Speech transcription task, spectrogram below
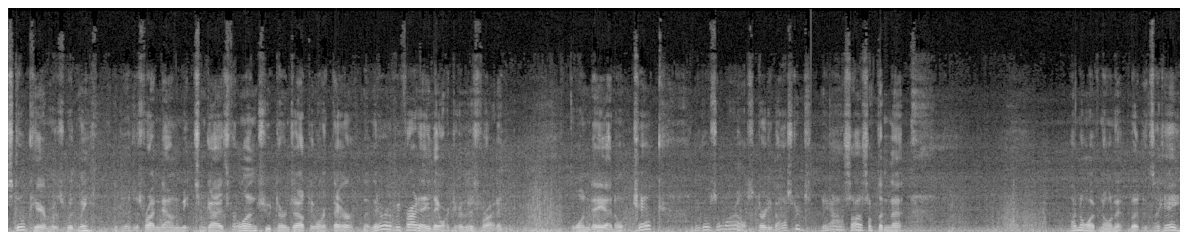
still cameras with me. I was just riding down to meet some guys for lunch who turns out they weren't there. They're there every Friday. They weren't there this Friday. One day I don't check. They go somewhere else. Dirty bastards. Yeah, I saw something that I know I've known it, but it's like, hey,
